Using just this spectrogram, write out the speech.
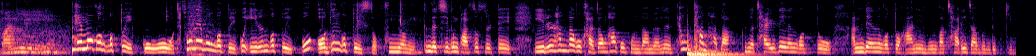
많이 해먹은 것도 있고 손해본 것도 있고 잃은 것도 있고 얻은 것도 있어 분명히 근데 지금 봤었을 때 일을 한다고 가정하고 본다면 은 평탄하다 그냥 잘 되는 것도 안 되는 것도 아닌 뭔가 자리 잡은 느낌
